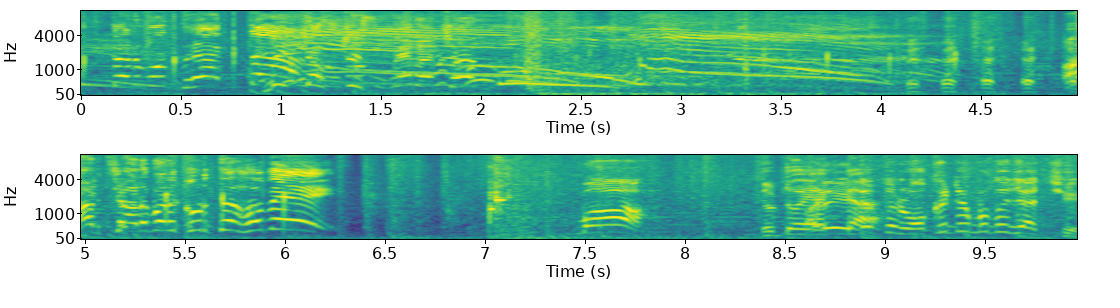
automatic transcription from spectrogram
একটার মধ্যে একটা। জাস্টিস মেরেছে আর চারবার করতে হবে। বাহ দুটো আরে একটা। এটা তো রকেটের মতো যাচ্ছে।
